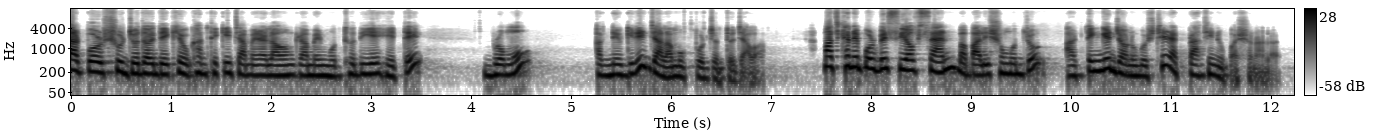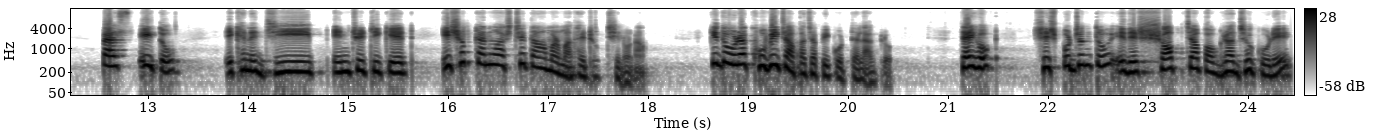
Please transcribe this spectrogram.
তারপর সূর্যোদয় দেখে ওখান থেকে চামেরা লাওয়াং গ্রামের মধ্য দিয়ে হেঁটে ব্রহ্ম আগ্নেয়গিরির জ্বালামুখ পর্যন্ত যাওয়া। মাঝখানে পড়বে সি অফ স্যান্ড বা বালি সমুদ্র আর টেঙ্গের জনগোষ্ঠীর এক প্রাচীন উপাসনালয়। ব্যাস, এই তো। এখানে জিপ এন্ট্রি টিকিট এসব কেন আসছে তা আমার মাথায় ঢুকছিল না। কিন্তু ওরা খুবই চাপাচাপি করতে লাগল। যাই হোক, শেষ পর্যন্ত এদের সব চাপ অগ্রাহ্য করে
